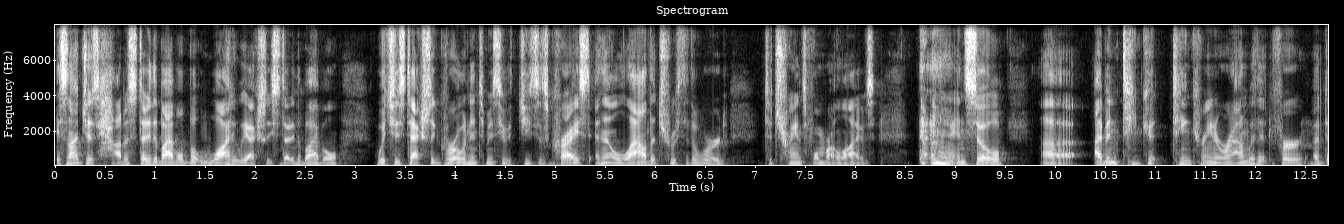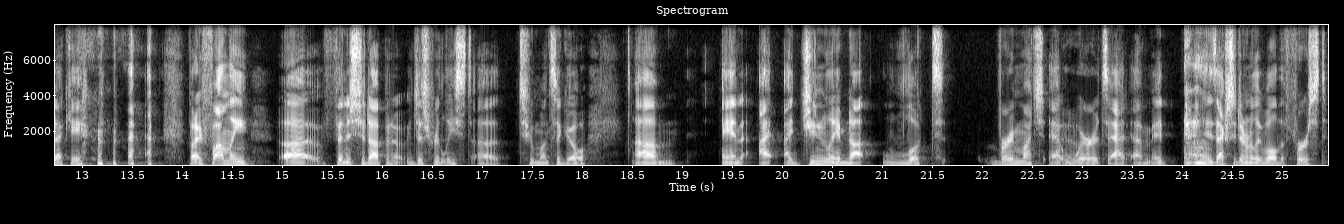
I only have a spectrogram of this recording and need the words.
it's not just how to study the Bible, but why do we actually study the Bible, which is to actually grow in intimacy with Jesus Christ and then allow the truth of the word to transform our lives. and so uh, I've been tink- tinkering around with it for a decade, but I finally uh, finished it up and it just released uh, two months ago. Um, and I, I genuinely have not looked very much at where it's at. Um, it has actually done really well. The first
